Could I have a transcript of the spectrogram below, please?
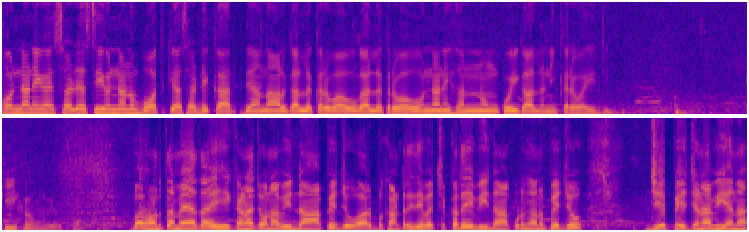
ਉਹਨਾਂ ਨੇ ਸਾਡੇ ਅਸੀਂ ਉਹਨਾਂ ਨੂੰ ਬਹੁਤ ਕਿਹਾ ਸਾਡੇ ਘਰਦਿਆਂ ਨਾਲ ਗੱਲ ਕਰਵਾਓ ਗੱਲ ਕਰਵਾਓ। ਉਹਨਾਂ ਨੇ ਸਾਨੂੰ ਕੋਈ ਗੱਲ ਨਹੀਂ ਕਰਵਾਈ ਜੀ। ਕੀ ਕਹੋਗੇ ਤੁਸੀਂ ਬਸ ਹੁਣ ਤਾਂ ਮੈਂ ਤਾਂ ਇਹੀ ਕਹਿਣਾ ਚਾਹੁੰਦਾ ਵੀ ਨਾ ਭੇਜੋ ਅਰਬ ਕੰਟਰੀ ਦੇ ਵਿੱਚ ਕਦੇ ਵੀ ਨਾ ਕੁੜੀਆਂ ਨੂੰ ਭੇਜੋ। ਜੇ ਭੇਜਣਾ ਵੀ ਹੈ ਨਾ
